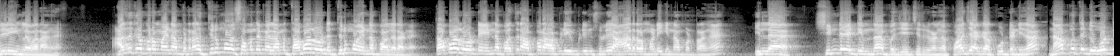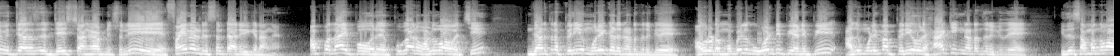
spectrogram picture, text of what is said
லீடிங்ல வராங்க. அதுக்கப்புறமா என்ன பண்றாங்க? திரும்ப சம்மந்தமே இல்லாம தபால் ஓட்டை திரும்ப என்ன பாக்குறாங்க? தபால் ஓட்டை என்ன பார்த்துட்டு அப்புறம் அப்படி இப்படின்னு சொல்லி ஆறரை மணிக்கு என்ன பண்றாங்க? இல்ல ஷிண்டே டீம் தான் இப்ப ஜெயிச்சிருக்காங்க பாஜக கூட்டணி தான். நாற்பத்தெட்டு ஓட்டு வித்தியாசத்தில் ஜெயிச்சிட்டாங்க அப்படின்னு சொல்லி ஃபைனல் ரிசல்ட் அறிவிக்கிறாங்க. அப்பதான் இப்போ ஒரு புகார் வலுவா வச்சு இந்த இடத்துல பெரிய முறைகேடு நடந்திருக்குது. அவரோட மொபைலுக்கு ஓடிபி அனுப்பி அது மூலியமா பெரிய ஒரு ஹேக்கிங் நடந்திருக்குது. இது சம்பந்தமா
